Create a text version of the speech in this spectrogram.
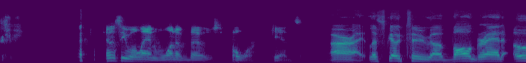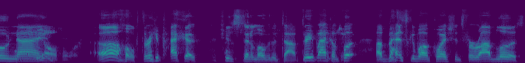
gestures. Tennessee will land one of those four kids. All right, let's go to uh, Volgrad I'll 09. all four. Oh, three pack of you send them over the top. Three pack of foot of basketball questions for Rob Lewis.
